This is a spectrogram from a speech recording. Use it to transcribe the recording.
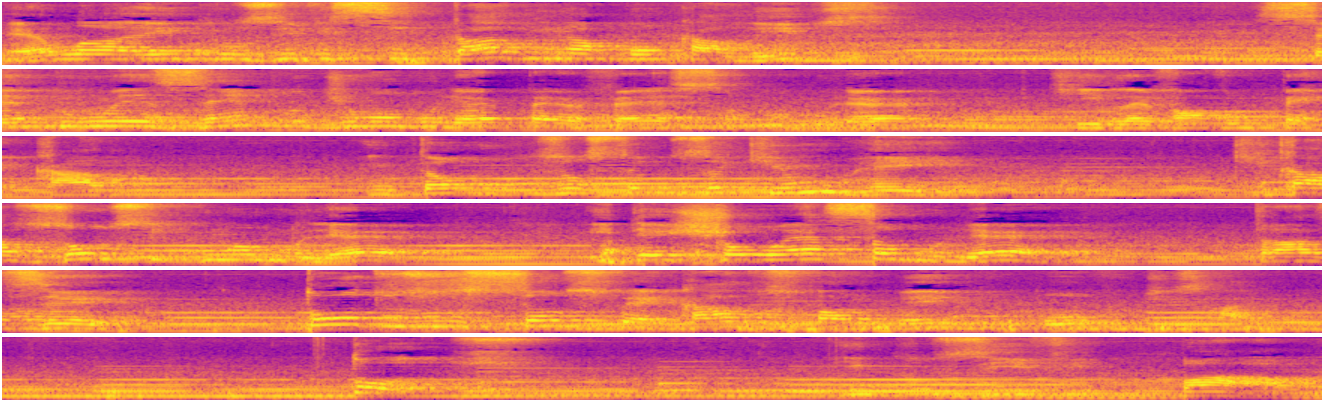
Ela é inclusive citada em Apocalipse, sendo um exemplo de uma mulher perversa, uma mulher que levavam pecado. Então nós temos aqui um rei que casou-se com uma mulher e deixou essa mulher trazer todos os seus pecados para o meio do povo de Israel. Todos, inclusive Baal.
